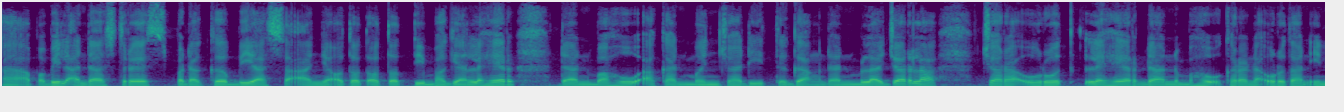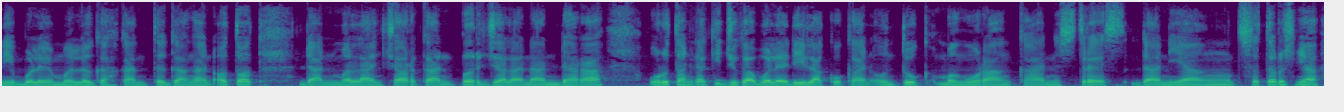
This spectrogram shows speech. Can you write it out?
Ha, apabila anda stres pada kebiasaannya otot-otot di bahagian leher dan bahu akan menjadi tegang. Dan belajarlah cara urut leher dan bahu kerana urutan ini boleh melegahkan tegangan otot dan melancarkan perjalanan darah. Urutan kaki juga boleh dilakukan untuk mengurangkan stres. Dan yang seterusnya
